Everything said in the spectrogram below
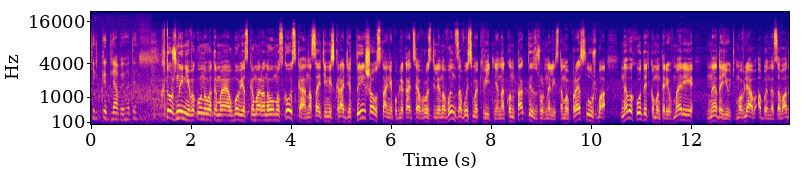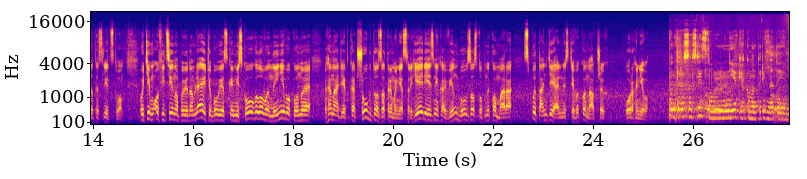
тільки для вигоди. Хто ж нині виконуватиме обов'язки мера Новомосковська на сайті міськраді Тиша? Остання публікація в розділі новин за 8 квітня. На контакти з журналістами прес-служба не виходить. Коментарів мерії не дають. Мовляв, аби не завадити слідство. Утім, офіційно повідомляють, обов'язки міського голови нині виконує Геннадій Ткачук. До затримання Сергія Резніка він був заступником мера з питань діяльності виконавчих органів. В інтересах слідства ніяких коментарів не даємо.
